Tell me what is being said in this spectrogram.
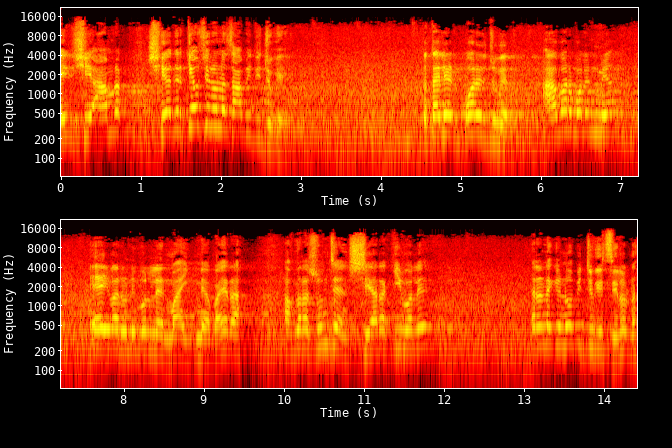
এই শিয়া, আমরা শিয়াদের কেউ ছিল না সাহাবিদের যুগে। তো তাইলে পরের যুগের। আবার বলেন মিয়া, এইবার উনি বললেন, মাইক না ভাইরা, আপনারা শুনছেন? শিয়ারা কি বলে? এরা নাকি নবীর যুগে ছিল না।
